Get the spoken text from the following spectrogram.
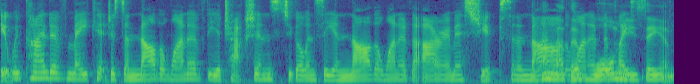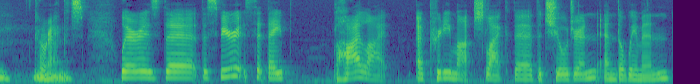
It would kind of make it just another one of the attractions to go and see another one of the RMS ships and another, Another one of the places. museum. Correct. Hmm. Whereas the the spirits that they highlight are pretty much like the the children and the women,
